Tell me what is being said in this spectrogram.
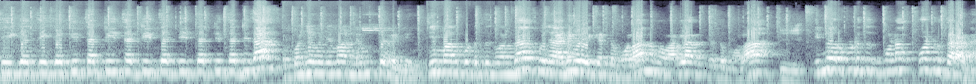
தீக்க தீக்க தீ தட்டி தட்டி தட்டி தட்டி தட்டி தான் கொஞ்சம் கொஞ்சமா நிமித்த வேண்டியது. சீமான் கூட்டத்துக்கு வந்தா கொஞ்சம் அறிவுரை கேட்டு போலாம் நம்ம வரலாறு கேட்டு போலாம். இன்னொரு கூட்டத்துக்கு போனா போட்டு தராங்க.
